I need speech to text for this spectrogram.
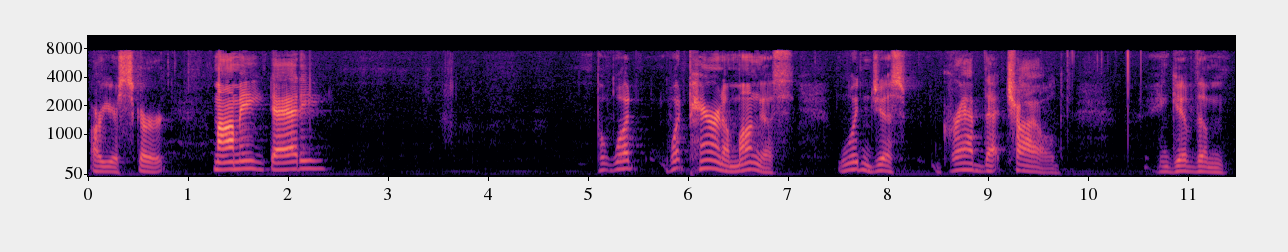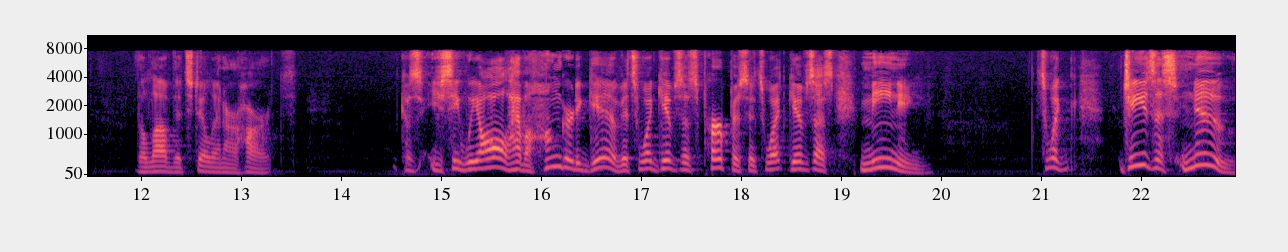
or your skirt mommy, daddy. But what, what parent among us wouldn't just grab that child and give them the love that's still in our hearts? Because you see, we all have a hunger to give. It's what gives us purpose, it's what gives us meaning. It's what Jesus knew,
